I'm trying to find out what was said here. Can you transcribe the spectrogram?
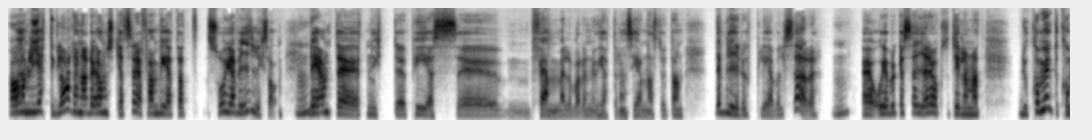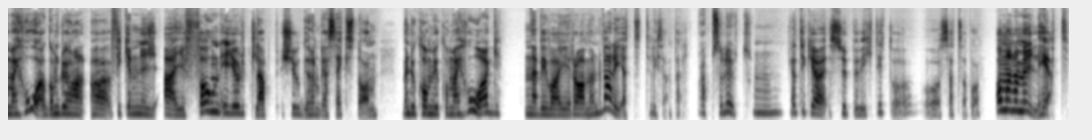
Ja. Och han blir jätteglad. Han hade önskat sig det för han vet att så gör vi. Liksom. Mm. Det är inte ett nytt eh, PS5 eller vad det nu heter den senaste utan det blir upplevelser. Mm. Eh, Och jag brukar säga det också till honom att du kommer inte komma ihåg om du har, har, fick en ny iPhone i julklapp 2016. Men du kommer ju komma ihåg när vi var i Ramundberget till exempel. Absolut. Jag tycker jag är superviktigt att, att satsa på. Om man har möjlighet.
